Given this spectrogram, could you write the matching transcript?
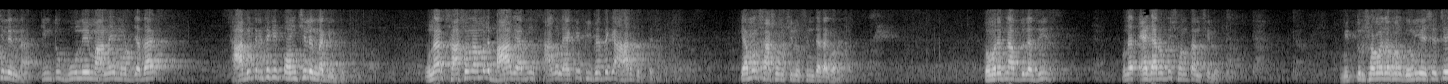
ছিলেন না, কিন্তু গুণে মানে মর্যাদায় সাবিত্রী থেকে কম ছিলেন না কিন্তু। উনার শাসন আমলে বাঘ এবং ছাগল একই পিঠে থেকে আহার করতেন। কেমন শাসন ছিল চিন্তাটা করেন? তোমর ইবনে আব্দুল আজিজ উনার এগারোটি সন্তান ছিল। মৃত্যুর সময় যখন গনিয়ে এসেছে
